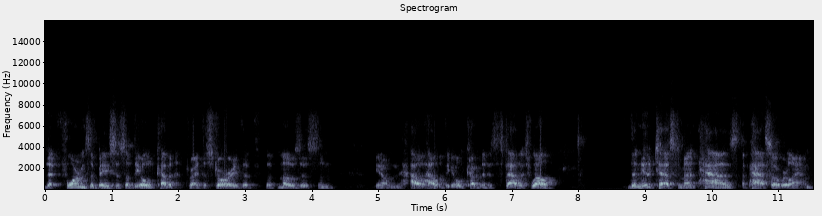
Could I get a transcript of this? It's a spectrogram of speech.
that forms the basis of the old covenant, right? The story of, of Moses and you know how how the old covenant is established. Well, the New Testament has a Passover lamb,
